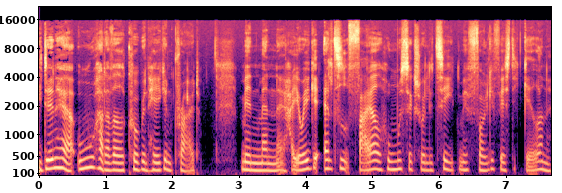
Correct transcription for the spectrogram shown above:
I denne her uge har der været Copenhagen Pride. Men man øh, har jo ikke altid fejret homoseksualitet med folkefest i gaderne.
